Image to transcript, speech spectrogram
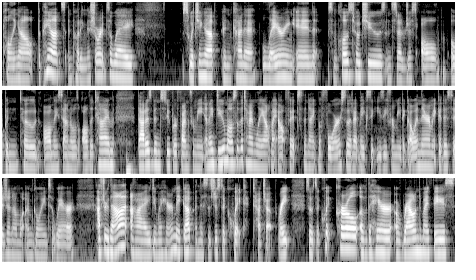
pulling out the pants and putting the shorts away switching up and kind of layering in some closed toed shoes instead of just all open toed, all my sandals all the time. That has been super fun for me. And I do most of the time lay out my outfits the night before so that it makes it easy for me to go in there and make a decision on what I'm going to wear. After that, I do my hair and makeup, and this is just a quick touch up, right? So it's a quick curl of the hair around my face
